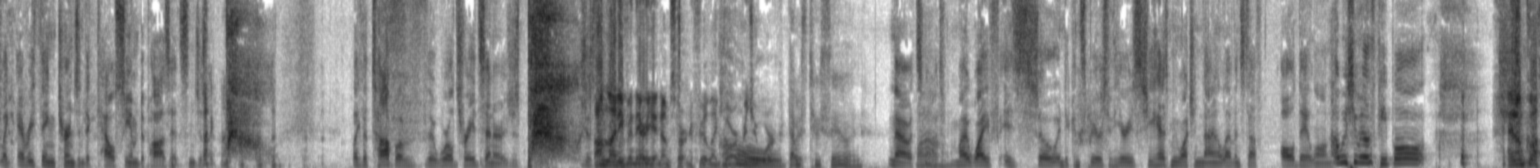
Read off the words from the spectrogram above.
like everything turns into calcium deposits and just like like the top of the World Trade Center is just just I'm not even there yet, and I'm starting to feel like garbage at oh, work. that was too soon. No, it's Wow. not. My wife is so into conspiracy theories. She has me watching 9/11 stuff all day long. Oh, was she one of those people? and I'm call-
